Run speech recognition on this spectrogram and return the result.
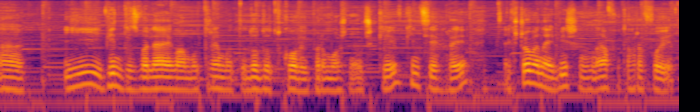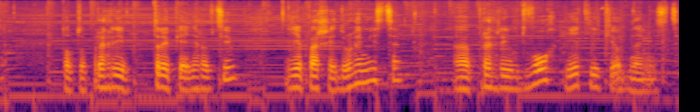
е, і він дозволяє вам отримати додаткові переможні очки в кінці гри, якщо ви найбільше нафотографуєте. Тобто при грі 3-5 гравців є перше і друге місце, е, при грі двох є тільки одне місце.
